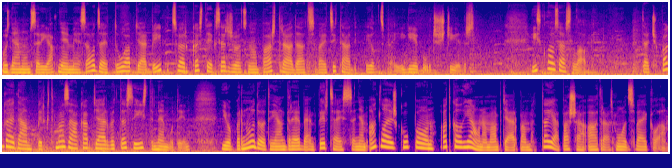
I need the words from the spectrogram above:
Uzņēmums arī apņēmies audzēt to apģērbu īpatsvaru, kas tiek saražots no pārstrādātas vai citādi ilgspējīgi iegūtas šķiedras. Izklausās labi. Taču pagaidām pirkt mazāk apģērba tas īsti nemudina, jo par nodotajām drēbēm pircējs saņem atlaižu kuponu atkal jaunam apģērbam, tajā pašā ātrās modes veikalā.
